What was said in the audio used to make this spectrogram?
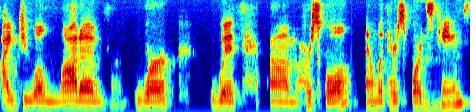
I do a lot of work with um, her school and with her sports mm-hmm. teams.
